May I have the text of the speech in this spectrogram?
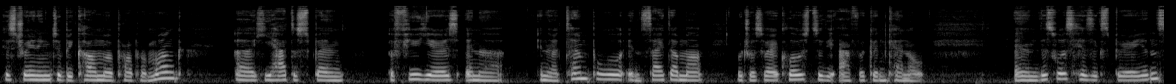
his training to become a proper monk uh, he had to spend a few years in a in a temple in saitama which was very close to the african kennel and this was his experience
